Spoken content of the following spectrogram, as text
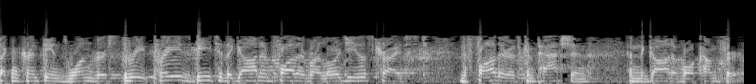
2 Corinthians 1 verse 3, Praise be to the God and Father of our Lord Jesus Christ, the Father of compassion and the God of all comfort.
